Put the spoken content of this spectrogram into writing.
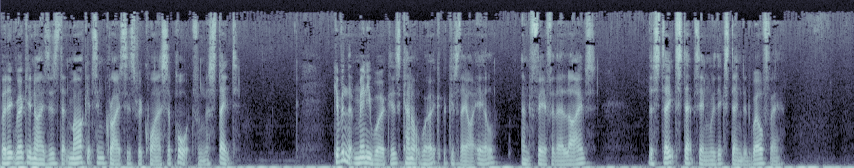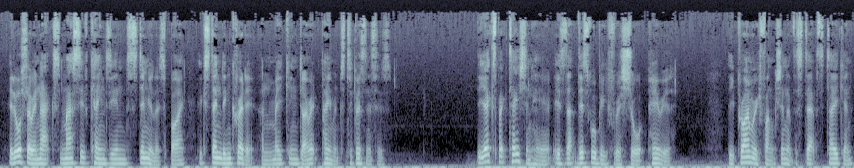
but it recognizes that markets in crisis require support from the state. Given that many workers cannot work because they are ill, and fear for their lives, the state steps in with extended welfare. It also enacts massive Keynesian stimulus by extending credit and making direct payments to businesses. The expectation here is that this will be for a short period. The primary function of the steps taken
